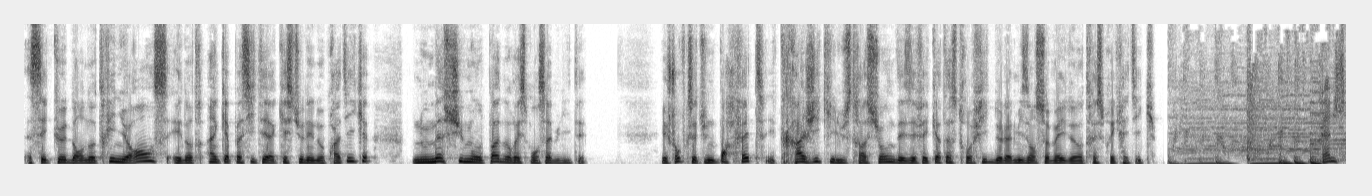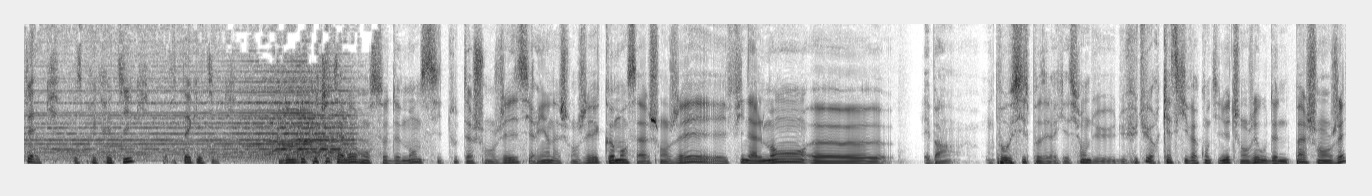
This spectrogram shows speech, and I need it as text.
c'est que dans notre ignorance et notre incapacité à questionner nos pratiques, nous n'assumons pas nos responsabilités. Et je trouve que c'est une parfaite et tragique illustration des effets catastrophiques de la mise en sommeil de notre esprit critique. French Tech, esprit critique pour tech éthique. Donc depuis tout à l'heure, on se demande si tout a changé, si rien n'a changé, comment ça a changé, et finalement, euh, eh ben, on peut aussi se poser la question du, futur. Qu'est-ce qui va continuer de changer ou de ne pas changer?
